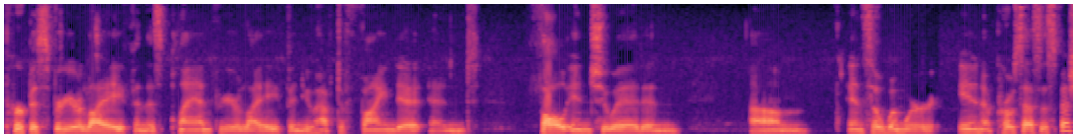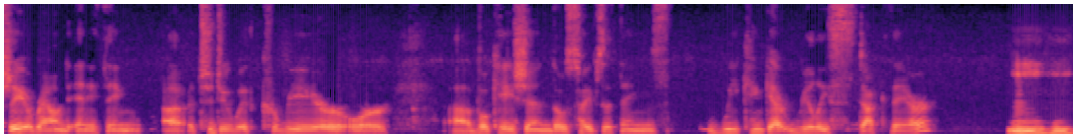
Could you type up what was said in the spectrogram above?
purpose for your life and this plan for your life and you have to find it and fall into it and um, and so when we're in a process, especially around anything uh, to do with career or uh, vocation, those types of things, we can get really stuck there. Mm-hmm.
